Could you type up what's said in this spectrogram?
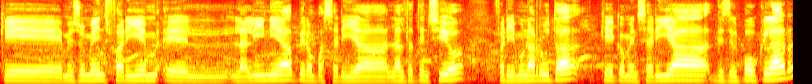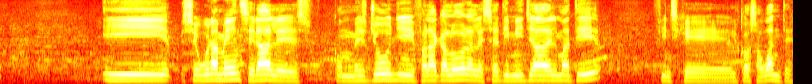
que més o menys faríem el, la línia per on passaria l'alta tensió, faríem una ruta que començaria des del Pou Clar i segurament serà les, com més juny i farà calor a les 7 i mitja del matí fins que el cos aguante.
